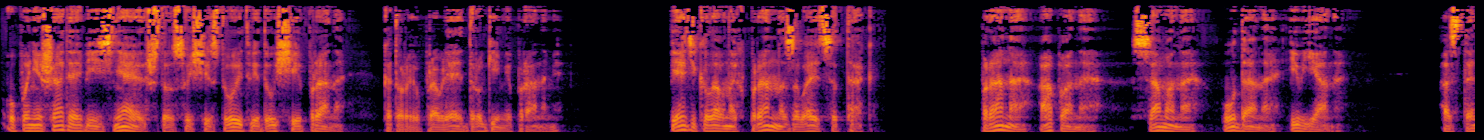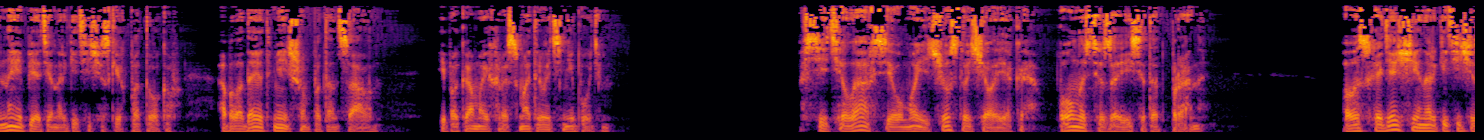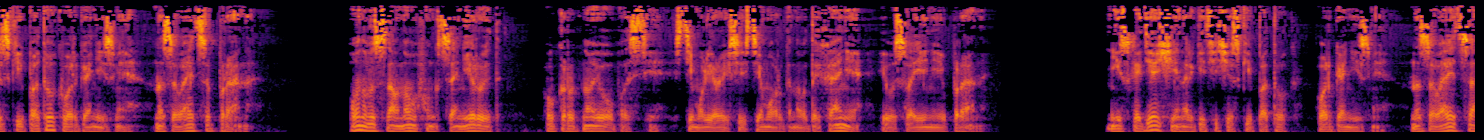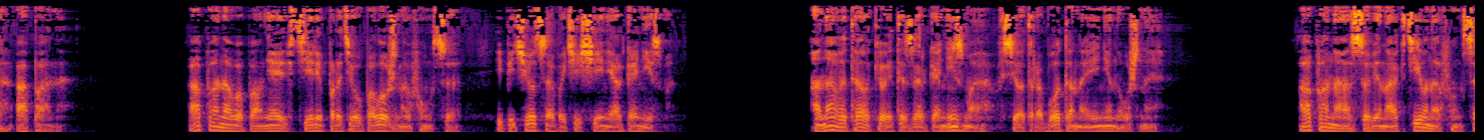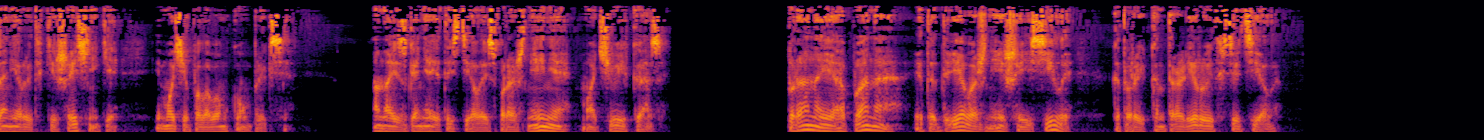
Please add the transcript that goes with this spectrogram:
Упанишады объясняют, что существуют ведущие прана, которые управляют другими пранами. Пять главных пран называются так. Прана – апана, самана, Удана и Вьяна. Остальные пять энергетических потоков обладают меньшим потенциалом, и пока мы их рассматривать не будем. Все тела, все умы и чувства человека полностью зависят от праны. Восходящий энергетический поток в организме называется прана. Он в основном функционирует в грудной области, стимулируя систему органов дыхания и усвоения праны. Нисходящий энергетический поток в организме называется апана. Апана выполняет в теле противоположную функцию и печется об очищении организма. Она выталкивает из организма все отработанное и ненужное. Апана особенно активно функционирует в кишечнике и мочеполовом комплексе. Она изгоняет из тела испражнения, мочу и газы. Прана и апана – это две важнейшие силы – который контролирует все тело.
